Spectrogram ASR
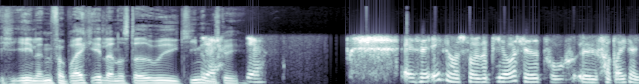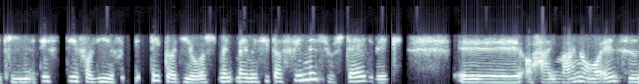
i en eller anden fabrik et eller andet sted ude i Kina ja. måske? Ja, Altså, æggeholdsfolker bliver også lavet på øh, fabrikker i Kina. Det, det, for lige, det gør de også. Men, men man siger, der findes jo stadigvæk, øh, og har i mange år altid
